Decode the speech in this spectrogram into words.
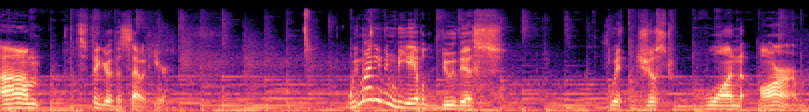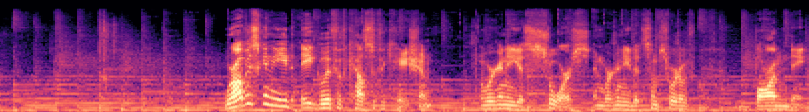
Um, let's figure this out here. We might even be able to do this with just one arm. We're obviously going to need a glyph of calcification, and we're going to need a source, and we're going to need some sort of bonding.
